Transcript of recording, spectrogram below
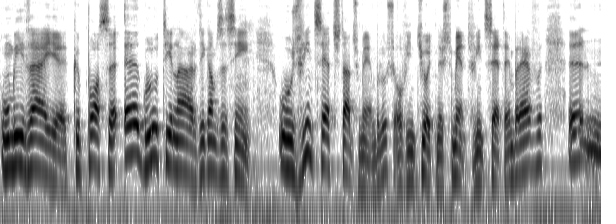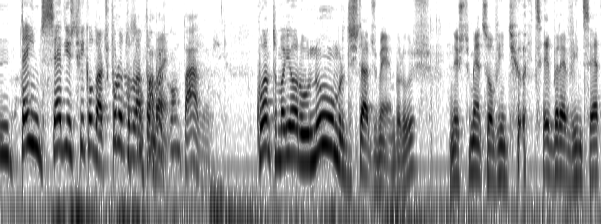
uma ideia que possa aglutinar, digamos assim, os 27 Estados-membros, ou 28 neste momento, 27 em breve, eh, tem sérias dificuldades. Por outro Não lado, também. contadas. Quanto maior o número de Estados-membros, neste momento são 28, em breve 27,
